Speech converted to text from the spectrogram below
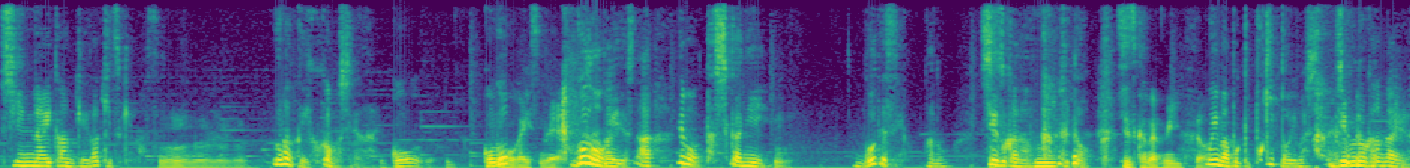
信頼関係が築けます。うまくいくかもしれない。5, 5の方がいいですね。5の方がいいです。あ、でも確かにうん5ですよ。あの、静かな雰囲気と、静かな雰囲気ともう。今僕ポキッと折りました。自分の考える。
